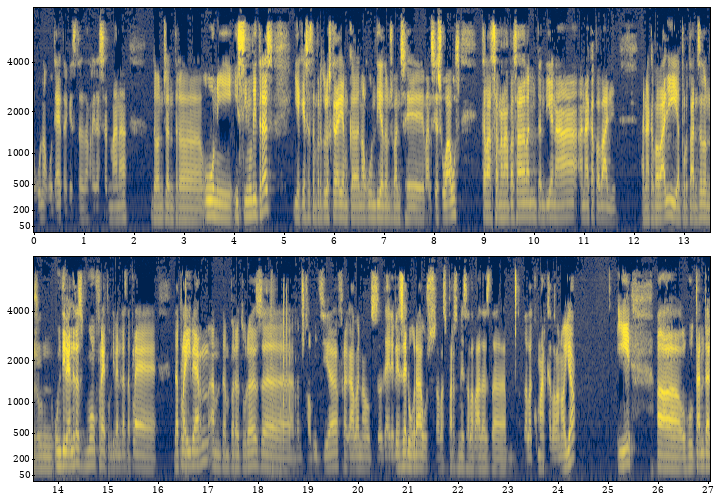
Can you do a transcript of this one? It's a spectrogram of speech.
alguna goteta aquesta darrera setmana doncs, entre 1 i, i 5 litres. I aquestes temperatures que dèiem que en algun dia doncs, van, ser, van ser suaus que la setmana passada van tendir a anar, anar cap avall anar cap avall i aportar-nos doncs, un, un divendres molt fred, un divendres de ple, de ple hivern amb temperatures eh, doncs, que al migdia fregaven els gairebé 0 graus a les parts més elevades de, de la comarca de la Noia i eh, al voltant de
